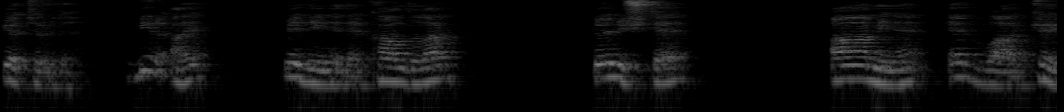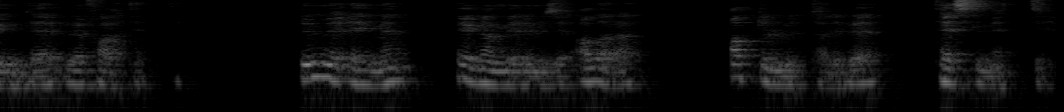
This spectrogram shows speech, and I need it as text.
götürdü. Bir ay Medine'de kaldılar. Dönüşte Amine Ebva köyünde vefat etti. Ümmü Eymen peygamberimizi alarak Abdülmuttalib'e teslim etti.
